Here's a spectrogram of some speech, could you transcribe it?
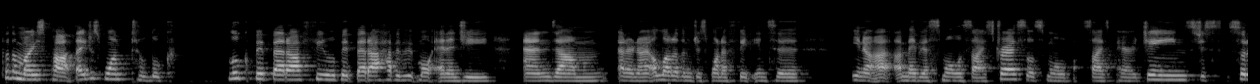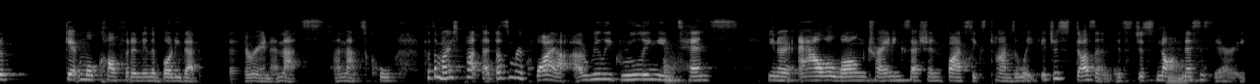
for the most part they just want to look look a bit better feel a bit better have a bit more energy and um, i don't know a lot of them just want to fit into you know a, a maybe a smaller size dress or smaller size pair of jeans just sort of get more confident in the body that they're in and that's and that's cool. For the most part that doesn't require a really grueling intense you know hour long training session five six times a week. It just doesn't. It's just not mm. necessary.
